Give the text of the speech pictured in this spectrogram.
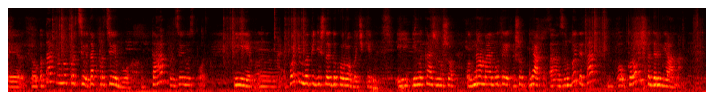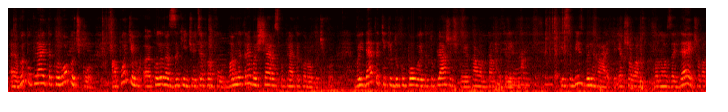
е, то отак воно працює, так працює Бог, так працює Господь. І потім ми підійшли до коробочки, і, і ми кажемо, що одна має бути, щоб як е, зробити так, коробочка дерев'яна. Ви купляєте коробочку, а потім, коли у вас закінчується парфум, вам не треба ще раз купляти коробочку. Ви йдете, тільки докуповуєте ту пляшечку, яка вам там потрібна і собі зберігаєте, якщо вам воно зайде, якщо вам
